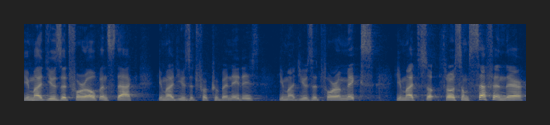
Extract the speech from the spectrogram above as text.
You might use it for OpenStack, you might use it for Kubernetes, you might use it for a mix, you might so throw some Ceph in there,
